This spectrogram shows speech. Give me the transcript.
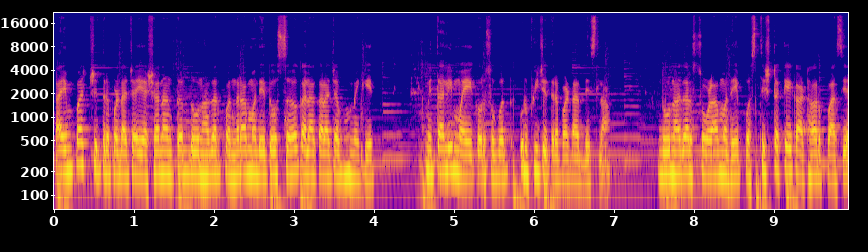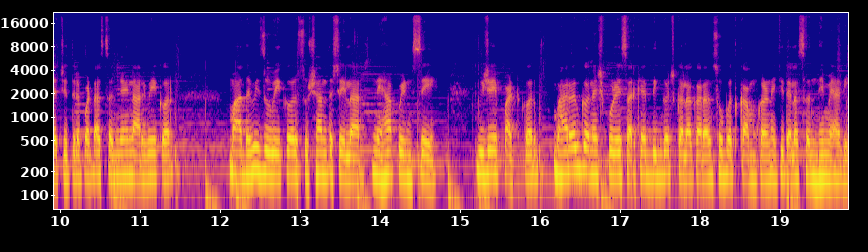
टाइमपास चित्रपटाच्या यशानंतर दोन हजार पंधरामध्ये तो सहकलाकाराच्या भूमिकेत मिताली मयेकरसोबत उर्फी चित्रपटात दिसला. दोन हजार सोळामध्ये पस्तीस टक्के काठावर पास या चित्रपटात संजय नार्वेकर माधवी जुवेकर सुशांत शेलार नेहा पेंडसे विजय पाटकर भारत गणेशपुळे सारख्या दिग्गज कलाकारांसोबत काम करण्याची त्याला संधी मिळाली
